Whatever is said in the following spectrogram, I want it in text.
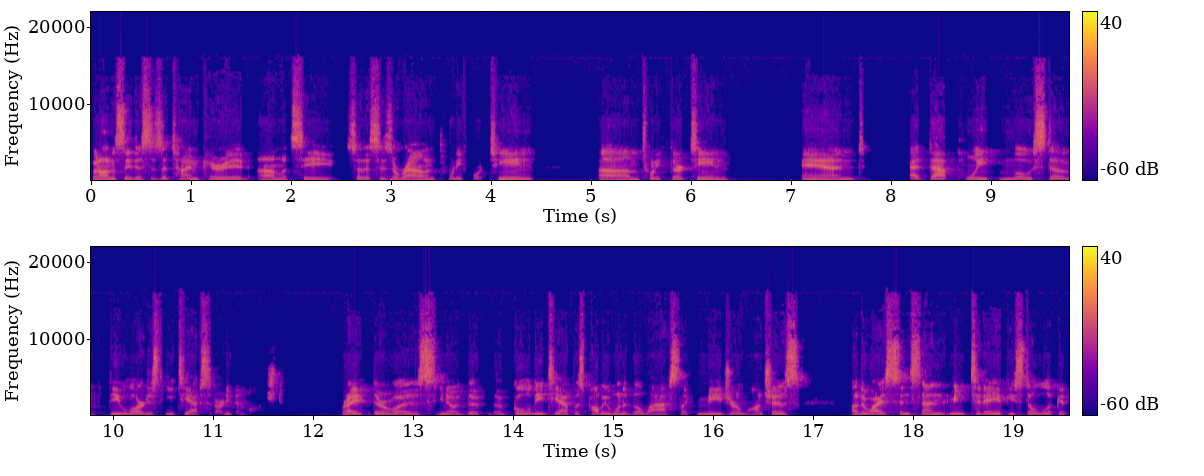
But honestly, this is a time period. Um, let's see. So this is around 2014, um, 2013, and at that point, most of the largest ETFs had already been launched. Right? There was, you know, the, the gold ETF was probably one of the last like major launches. Otherwise, since then, I mean, today, if you still look at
